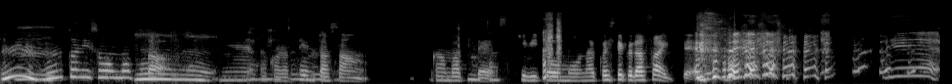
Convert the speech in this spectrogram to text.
うん、うん本当にそう思った。うんね、だからペンタさん、頑張ってきび糖もなくしてくださいって。ね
